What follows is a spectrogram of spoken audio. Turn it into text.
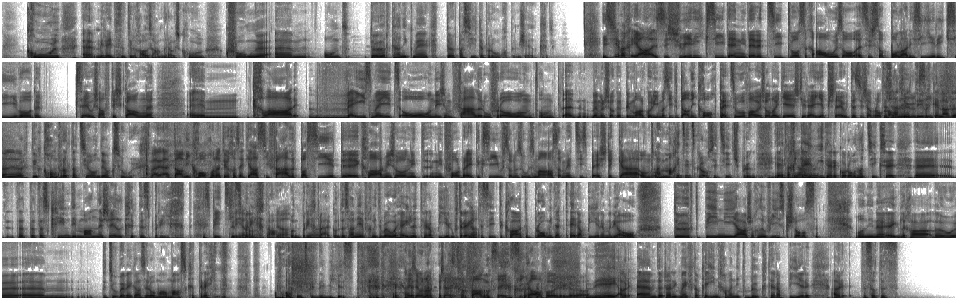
cool. Äh, wir haben das natürlich alles andere als cool gefunden. Ähm, und dort habe ich gemerkt, dort passiert ein Bruch beim Schelker. Es ist einfach, ja, es ist schwierig gewesen, dann in dieser Zeit, wo sich alles so, es ist so Polarisierung gewesen, wo durch Gesellschaft ist gegangen. Ähm, klar weiss man jetzt auch und ist ein Fehler aufrollen und, und äh, wenn wir schon bei Marco Rima sind, der Dani Koch per Zufall ist auch noch in die erste Reihe bestellt. Das ist aber auch Das Kalkül natürlich, gewesen. genau, das habe ich natürlich Konfrontation ja gesucht. Aber, äh, Dani Koch hat natürlich auch gesagt, ja, es sind Fehler passiert. Äh, klar, wir waren schon nicht, nicht vorbereitet gewesen auf so ein Ausmaß, aber wir haben sein Bestes gegeben. Und, Aber und mach jetzt nicht grosse Zeitsprünge. Ich habe einfach Ja. dann in dieser Corona-Zeit gesehen, äh, das Kind im Mann Schelker, das bricht. ein bisschen, Das ja. bricht ab Ja. und bricht ja. weg. Und das habe ich einfach wieder heilen, therapieren. Auf der einen Ja. Seite, klar, der Promi, den therapieren wir ja auch. Dort bin ich ja schon ein bisschen auf Eis gestossen, wo ich ihn eigentlich wollte, ähm, dazu bewegen, dass er auch mal Maske trägt. Obwohl ich jetzt gerade nicht wüsste. Hast du aber noch just for fun gesagt, das sind Anforderungen, oder? Nee, aber ähm, dort habe ich gemerkt, okay, ihn kann man nicht wirklich therapieren. Aber das, so das,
